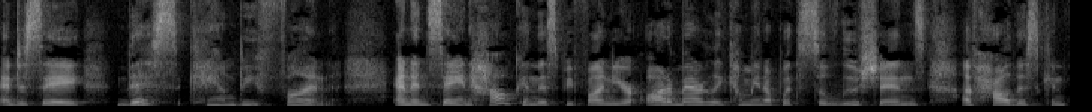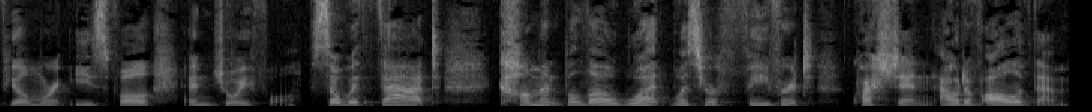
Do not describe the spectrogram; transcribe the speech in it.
and to say, this can be fun. And in saying, how can this be fun, you're automatically coming up with solutions of how this can feel more easeful and joyful. So, with that, comment below what was your favorite question out of all of them.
